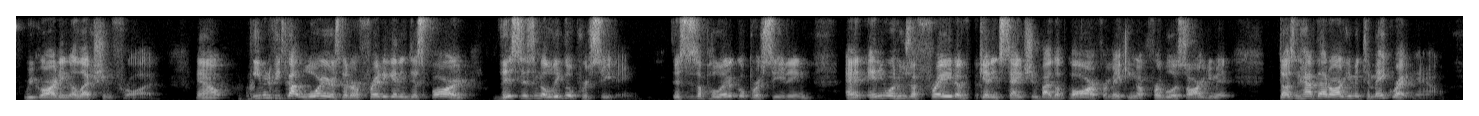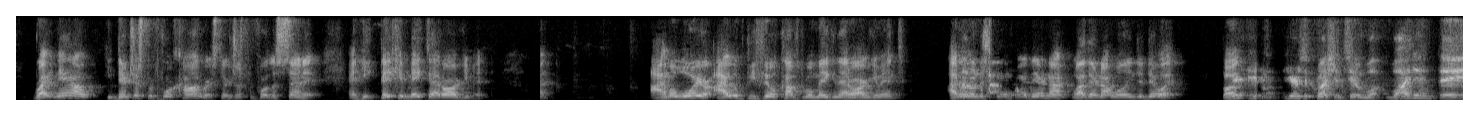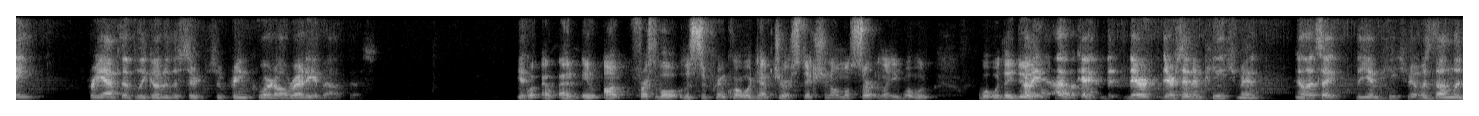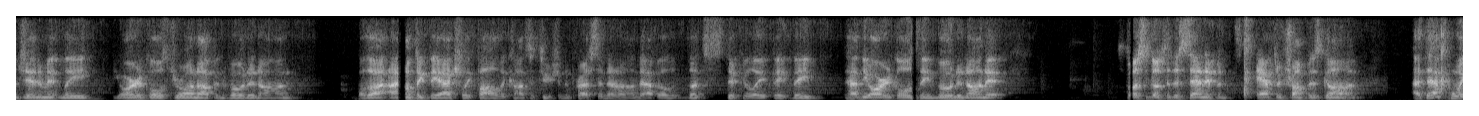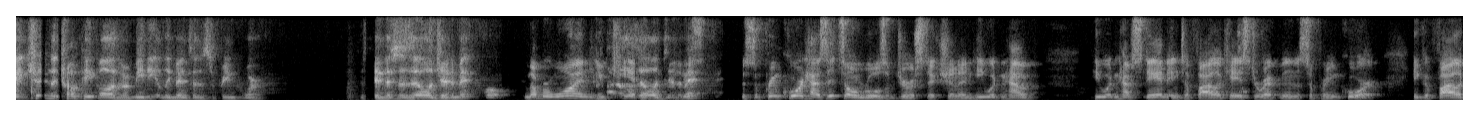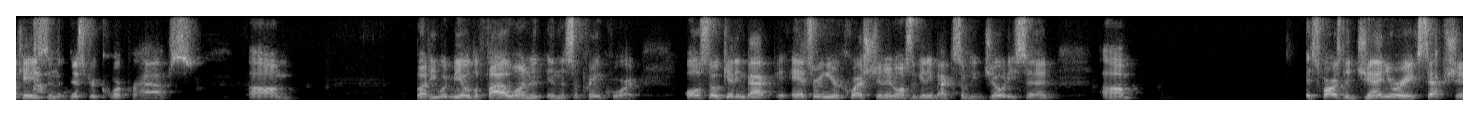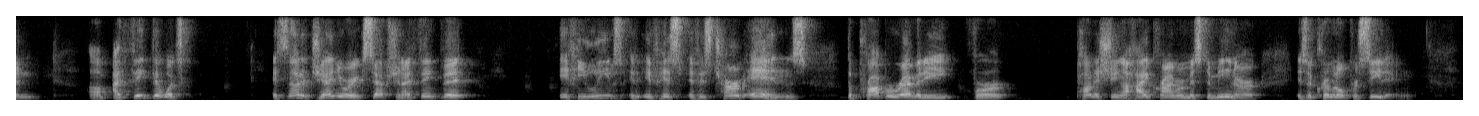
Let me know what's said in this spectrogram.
regarding election fraud. Now, even if he's got lawyers that are afraid of getting disbarred, this isn't a legal proceeding. This is a political proceeding. And anyone who's afraid of getting sanctioned by the bar for making a frivolous argument doesn't have that argument to make right now. Right now, they're just before Congress, they're just before the Senate, and he, they can make that argument. I'm a lawyer. I would be feel comfortable making that argument. I don't understand why they're not why they're not willing to do it. But Here, here's a question too: Why didn't they preemptively go to the Supreme Court already about this? And, and uh, first of all, the Supreme Court wouldn't have jurisdiction, almost certainly. What would what would they do? I mean, okay, there there's an impeachment. Now let's say the impeachment was done legitimately. The article is drawn up and voted on. Although I don't think they actually followed the Constitution and precedent on that, but let's stipulate they they had the articles, they voted on it supposed to go to the Senate, but after Trump is gone. At that point, shouldn't the Trump people have immediately been to the Supreme Court? Say this is illegitimate. Number one, you can't. illegitimate. The Supreme Court has its own rules of jurisdiction, and he wouldn't have he wouldn't have standing to file a case directly in the Supreme Court. He could file a case in the district court, perhaps, um, but he wouldn't be able to file one in, in, the Supreme Court. Also, getting back, answering your question, and also getting back to something Jody said, um, as far as the January exception, um, I think that what's it's not a January exception. I think that if he leaves, if his if his term ends, the proper remedy for punishing a high crime or misdemeanor is a criminal proceeding.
